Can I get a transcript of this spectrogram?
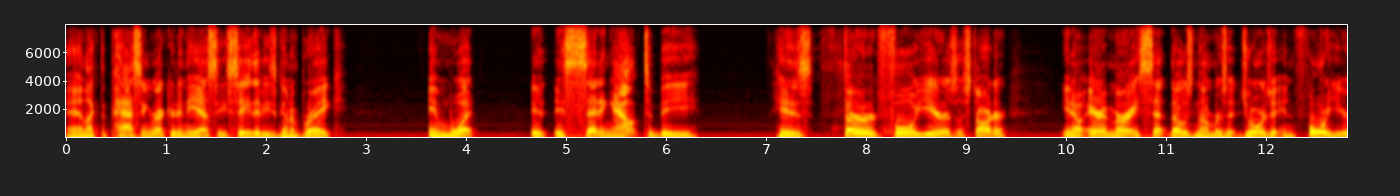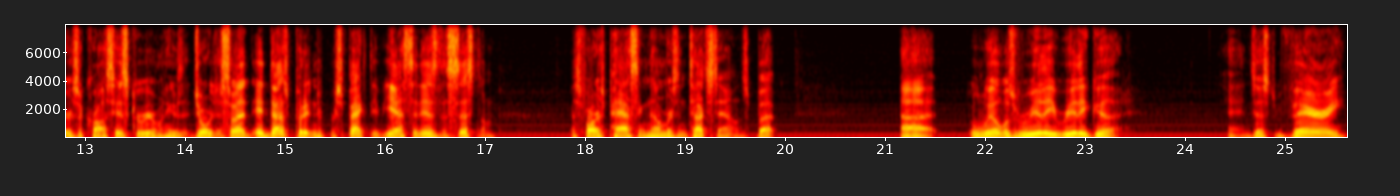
And like the passing record in the SEC that he's going to break in what is setting out to be his third full year as a starter. You know, Aaron Murray set those numbers at Georgia in four years across his career when he was at Georgia. So it, it does put it into perspective. Yes, it is the system as far as passing numbers and touchdowns, but uh, Will was really, really good and just very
